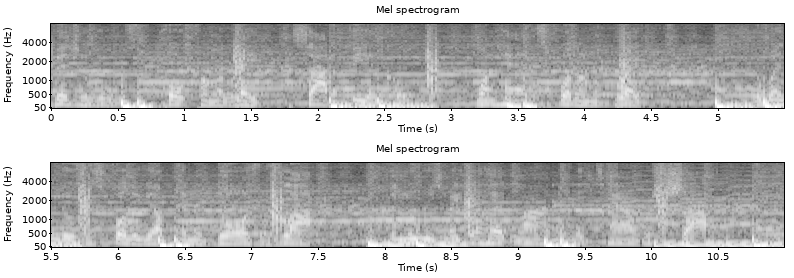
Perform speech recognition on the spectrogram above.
individuals pulled from a lake inside a vehicle. One had his foot on the brake. The windows was fully up and the doors was locked. The news made the headline and the town was shocked. The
